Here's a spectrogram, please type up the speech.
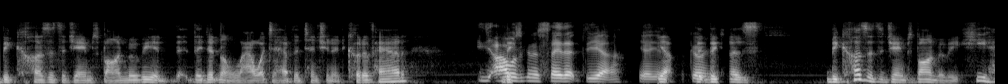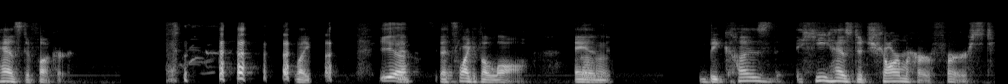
because it's a James Bond movie, it, they didn't allow it to have the tension it could have had. I was gonna say that. Yeah, yeah, yeah. Yeah, because because it's a James Bond movie, he has to fuck her. like yeah, that- that's like the law, and Uh-huh. because he has to charm her first,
